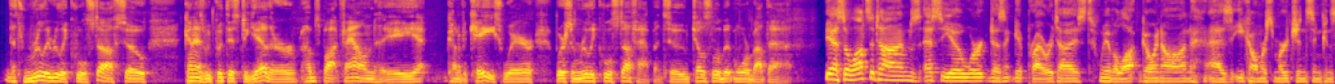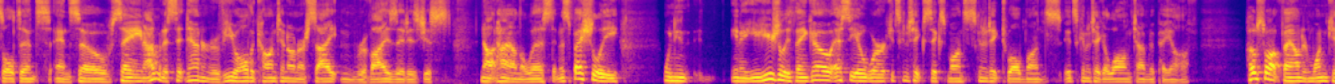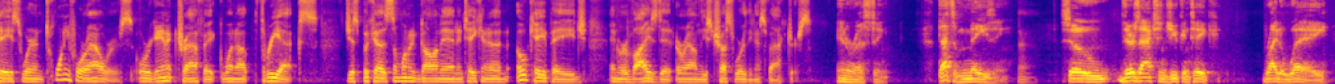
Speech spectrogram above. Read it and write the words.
that's really really cool stuff. So, kind of as we put this together, HubSpot found a kind of a case where where some really cool stuff happened. So, tell us a little bit more about that. Yeah, so lots of times SEO work doesn't get prioritized. We have a lot going on as e commerce merchants and consultants. And so saying, I'm going to sit down and review all the content on our site and revise it is just not high on the list. And especially when you, you know, you usually think, oh, SEO work, it's going to take six months, it's going to take 12 months, it's going to take a long time to pay off. HubSpot found in one case where in 24 hours, organic traffic went up 3x just because someone had gone in and taken an okay page and revised it around these trustworthiness factors. Interesting. That's amazing. So, there's actions you can take right away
